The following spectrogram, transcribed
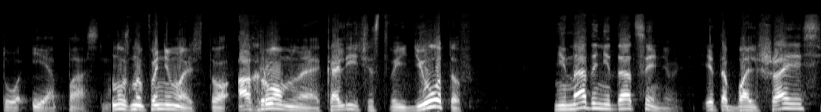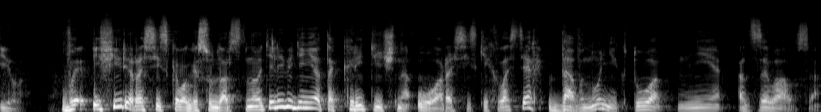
то и опасно. Нужно понимать, что огромное количество идиотов не надо недооценивать. Это большая сила. В эфире российского государственного телевидения так критично о российских властях давно никто не отзывался.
